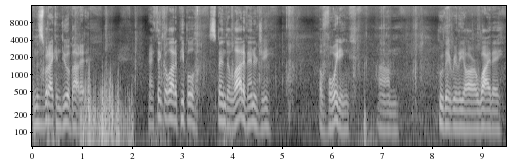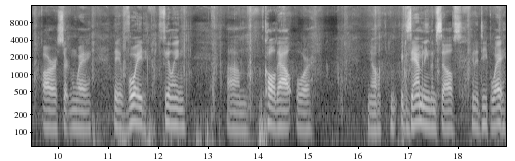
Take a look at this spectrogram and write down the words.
and this is what I can do about it. And I think a lot of people spend a lot of energy avoiding um, who they really are, why they are a certain way. They avoid feeling um, called out or, you know, examining themselves in a deep way.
